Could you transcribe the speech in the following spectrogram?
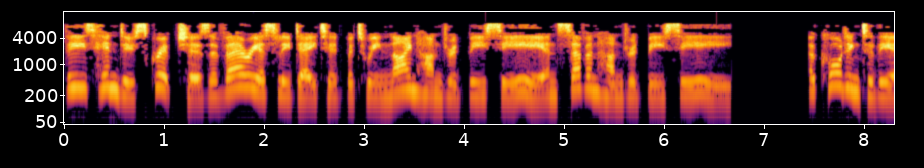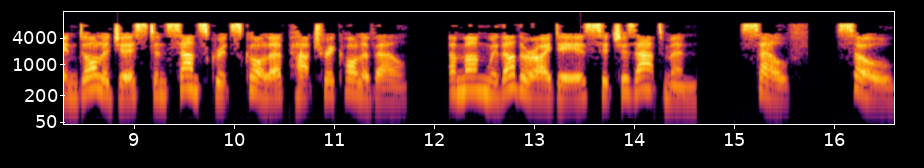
These Hindu scriptures are variously dated between 900 BCE and 700 BCE. According to the Indologist and Sanskrit scholar Patrick Olivelle, among with other ideas such as Atman, self, soul,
